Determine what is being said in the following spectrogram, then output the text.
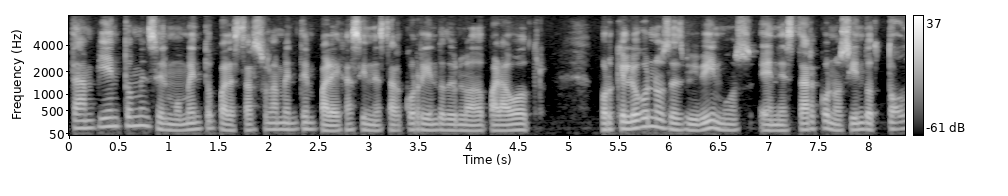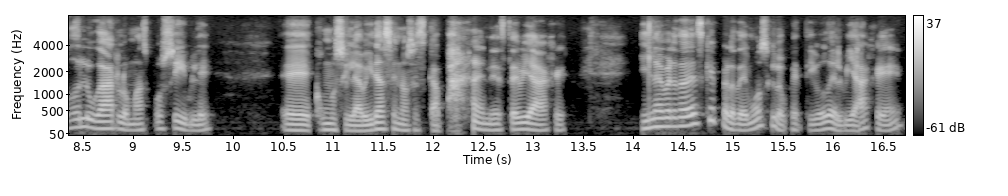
también tómense el momento para estar solamente en pareja sin estar corriendo de un lado para otro, porque luego nos desvivimos en estar conociendo todo el lugar lo más posible, eh, como si la vida se nos escapara en este viaje y la verdad es que perdemos el objetivo del viaje. ¿eh?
